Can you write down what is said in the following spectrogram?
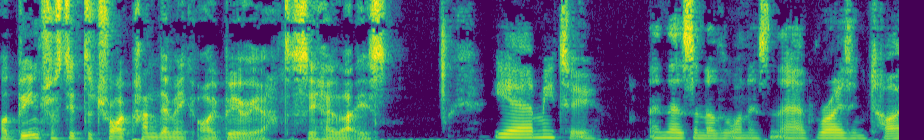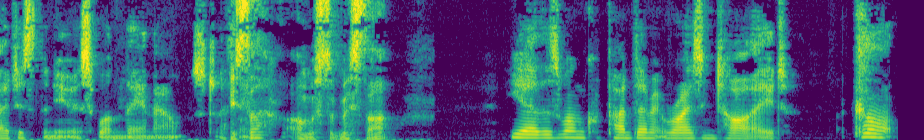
I'd be interested to try Pandemic Iberia to see how that is. Yeah, me too. And there's another one, isn't there? Rising Tide is the newest one they announced. I Is think. there? I must have missed that. Yeah, there's one called Pandemic Rising Tide. I can't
